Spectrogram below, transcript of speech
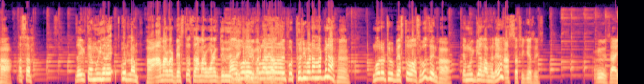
হ্যাঁ। আচ্ছা যাই তাই মুই হারে উঠলাম। হ্যাঁ আমার আবার ব্যস্ত আছে আমার অনেক দূরে যাইতে হবে, আমার কাজ আছে। বাটান লাগবে না? হ্যাঁ। মোর একটু ব্যস্ত আছে বুঝছেন? হ্যাঁ। তাই মুই গেলাম হলে আচ্ছা ঠিক আছে। ও, যাই।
